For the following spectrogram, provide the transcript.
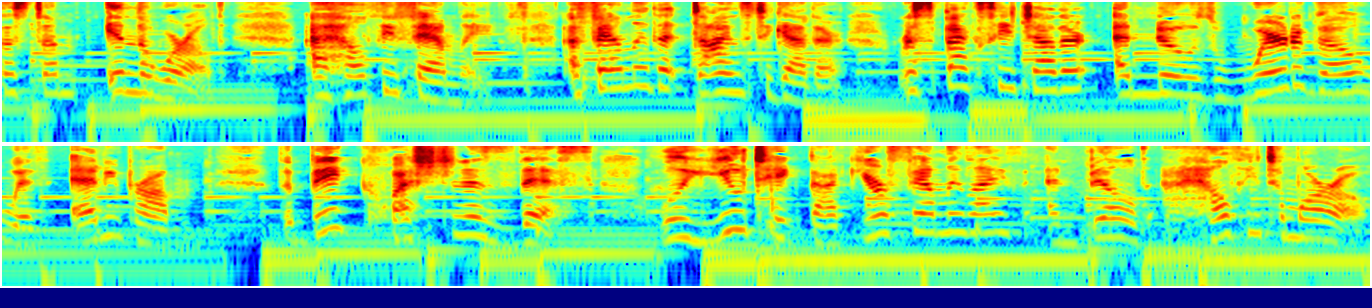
system in the world. A healthy family, a family that dines together, respects each other, and knows where to go with any problem. The big question is this Will you take back your family life and build a healthy tomorrow?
